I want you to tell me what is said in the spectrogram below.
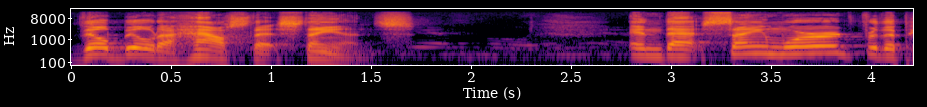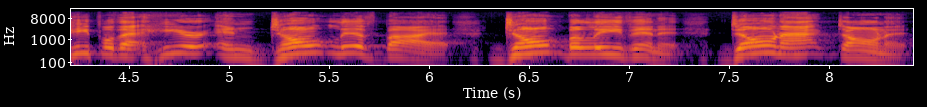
they'll build a house that stands. And that same word for the people that hear and don't live by it, don't believe in it, don't act on it,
